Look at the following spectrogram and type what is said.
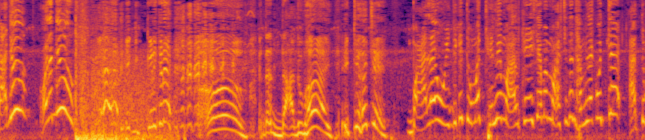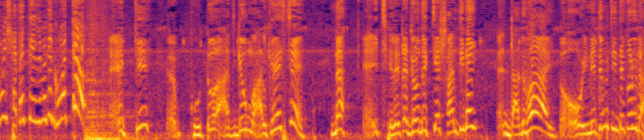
দাদু ও দাদু। কেড়ে কেড়ে ও দাদু ভাই কি হয়েছে? বালা ওইদিকে তোমার ছেলে মাল খেয়ে এসে আমার মার সাথে ঝামেলা করছে আর তুমি সেটা তেল মেখে ঘুমাচ্ছ? কি? ফুটো আজকেও মাল খেয়ে এসছে? না এই ছেলেটার জন্য দেখছি আর শান্তি নেই। দাদু ভাই ওই নিয়ে তুমি চিন্তা করো না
